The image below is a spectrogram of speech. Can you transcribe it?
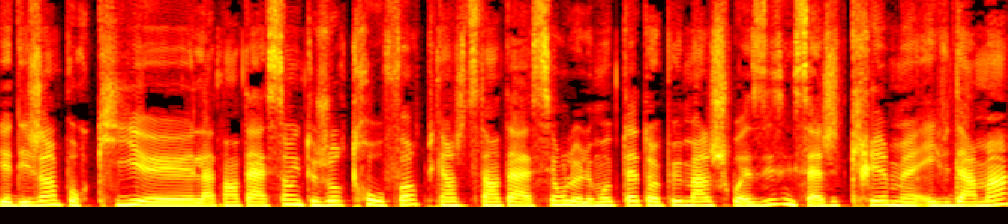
il y a des gens pour qui euh, la tentation est toujours trop forte. Puis quand je dis tentation, là, le mot est peut-être un peu mal choisi, il s'agit de crime, évidemment.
